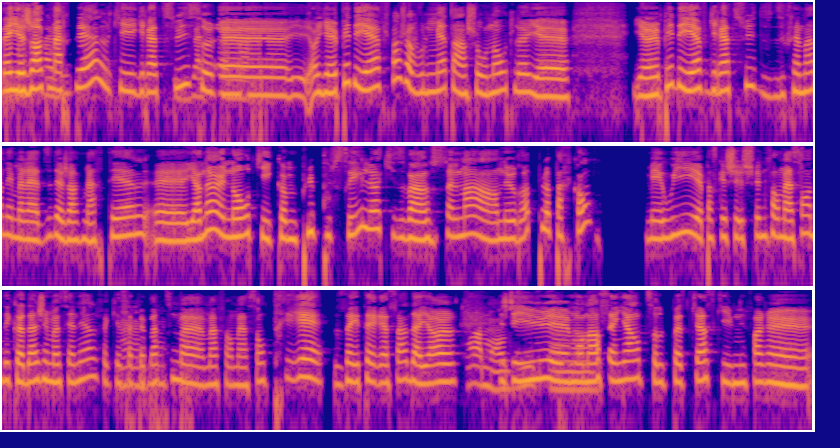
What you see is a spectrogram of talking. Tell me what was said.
ben, il y a Jacques Martel qui est gratuit sur... Euh, il y a un PDF, je pense que je vais vous le mettre en show note. Là. Il, y a, il y a un PDF gratuit du Dictionnaire des maladies de Jacques Martel. Euh, il y en a un autre qui est comme plus poussé, là, qui se vend seulement en Europe, là, par contre. Mais oui, parce que je, fais une formation en décodage émotionnel, fait que ça fait mm-hmm. partie de ma, formation très intéressant. D'ailleurs, ah, j'ai eu euh, mon enseignante sur le podcast qui est venue faire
